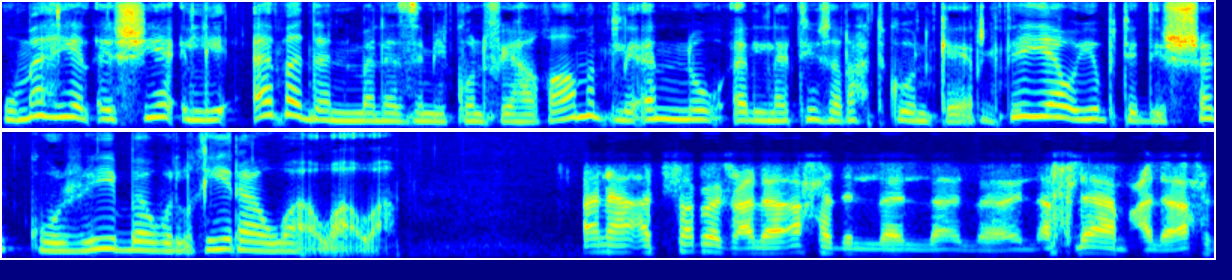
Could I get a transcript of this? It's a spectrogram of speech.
وما هي الأشياء اللي ابدا ما لازم يكون فيها غامض؟ لأنه النتيجة راح تكون كارثية ويبتدي الشك والريبة والغيرة و و و. أنا أتفرج على أحد ال ال ال الأفلام على أحد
